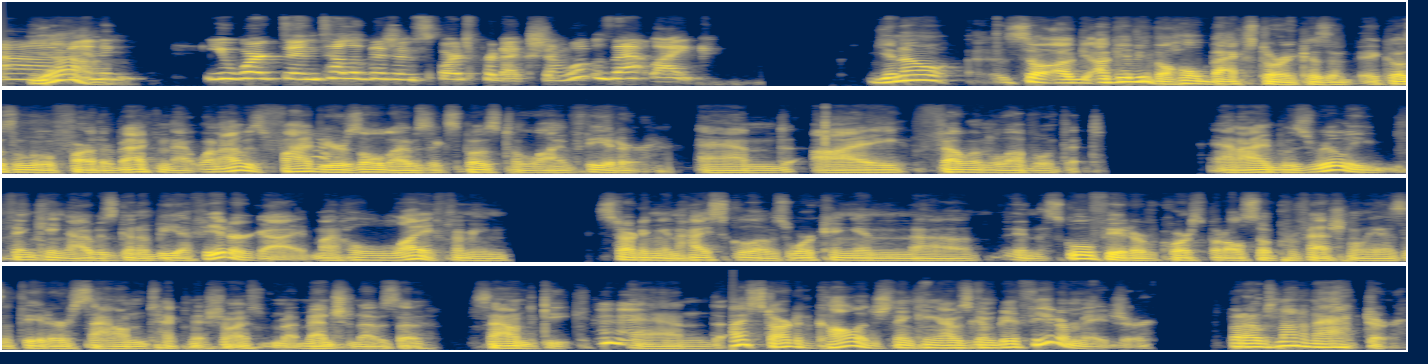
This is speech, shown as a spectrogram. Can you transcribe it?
Um, Yeah. And you worked in television sports production. What was that like? You know, so I'll, I'll give you the whole backstory because it, it goes a little farther back than that. When I was five years old, I was exposed to live theater and I fell in love with it. And I was really thinking I was going to be a theater guy my whole life. I mean, starting in high school, I was working in uh, in the school theater, of course, but also professionally as a theater sound technician. I mentioned I was a sound geek, Mhm. and I started college thinking I was going to be a theater major. But I was not an actor,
